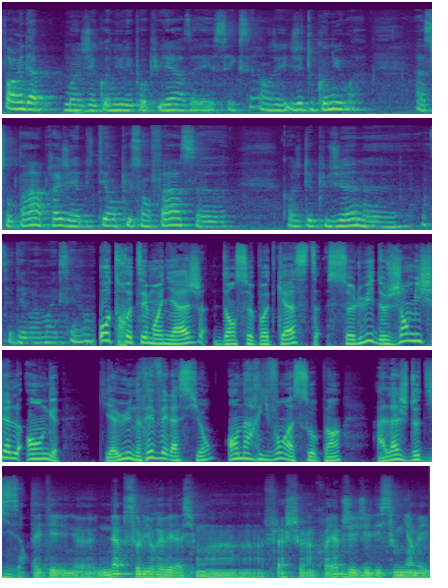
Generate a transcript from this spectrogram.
Formidable. Moi, j'ai connu les populaires, c'est excellent. J'ai tout connu, moi. À Sopin, après, j'ai habité en plus en face. Euh, quand j'étais plus jeune, euh, c'était vraiment excellent. Autre témoignage dans ce podcast, celui de Jean-Michel Hang, qui a eu une révélation en arrivant à Sopin à l'âge de 10 ans. Ça a été une, absolue révélation, un, flash incroyable. J'ai des souvenirs, mais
